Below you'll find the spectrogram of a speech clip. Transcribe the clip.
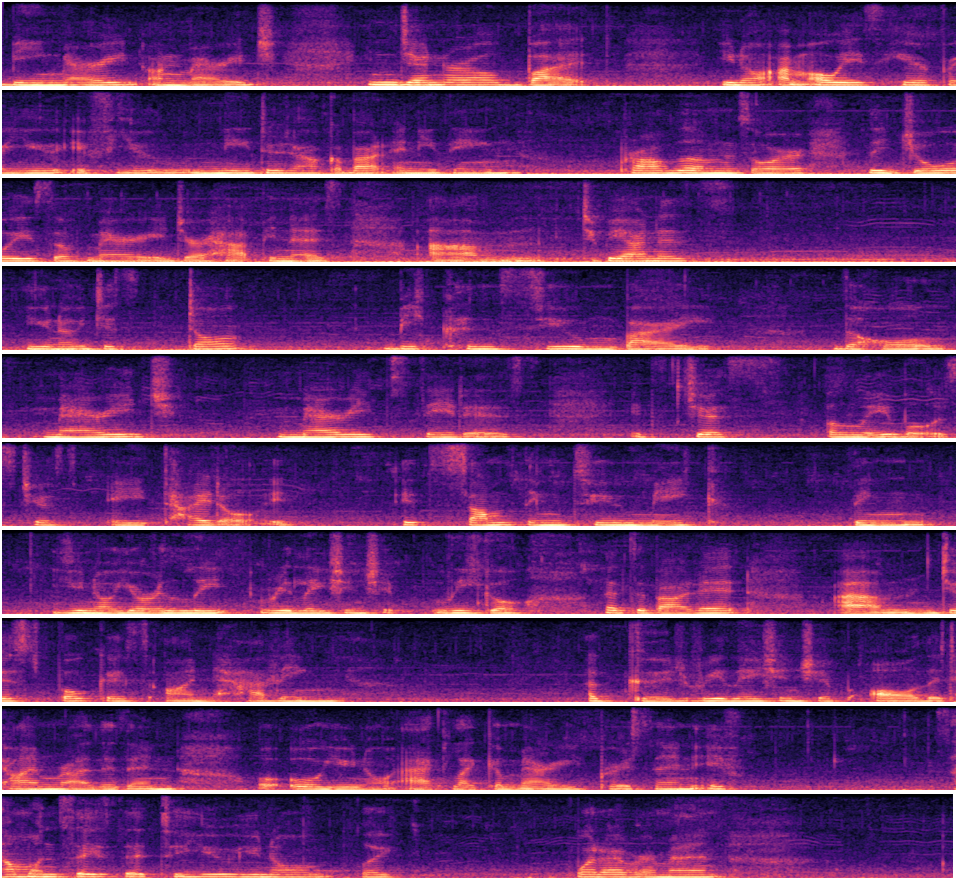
being married on marriage in general but you know I'm always here for you if you need to talk about anything problems or the joys of marriage or happiness um, to be honest you know just don't be consumed by the whole marriage married status. It's just a label it's just a title. It it's something to make thing you know your le relationship legal. That's about it. Um, just focus on having a good relationship all the time rather than oh, oh, you know act like a married person. If someone says that to you you know like whatever man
